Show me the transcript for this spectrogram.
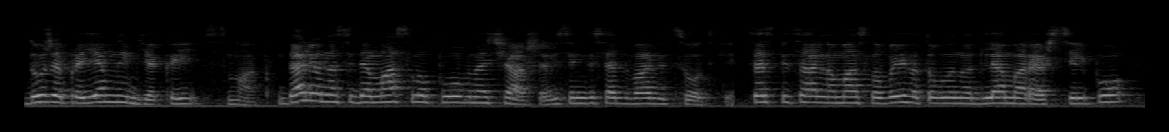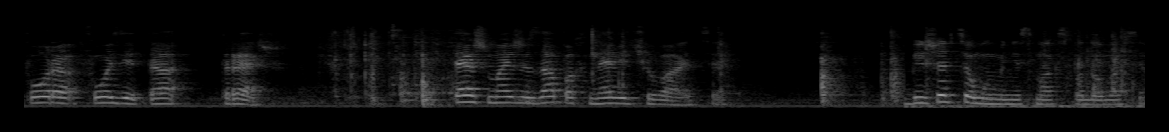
Дуже приємний м'який смак. Далі у нас іде масло повна чаша 82%. Це спеціально масло виготовлено для мереж Сільпо, Фора, Фозі та Треш. Теж майже запах не відчувається. Більше в цьому мені смак сподобався.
